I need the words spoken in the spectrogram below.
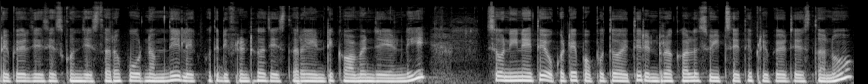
ప్రిపేర్ చేసేసుకొని చేస్తారా? పూర్ణంది లేకపోతే డిఫరెంట్గా చేస్తారా? ఏంటి కామెంట్ చేయండి. సో నేనైతే ఒకటే పప్పుతో అయితే రెండు రకాల స్వీట్స్ అయితే ప్రిపేర్ చేస్తాను.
